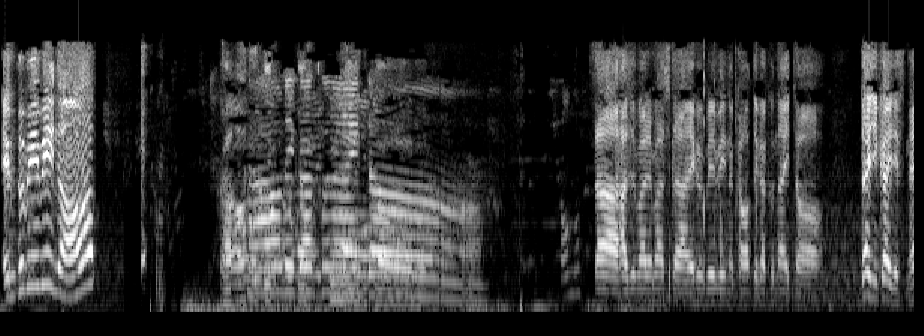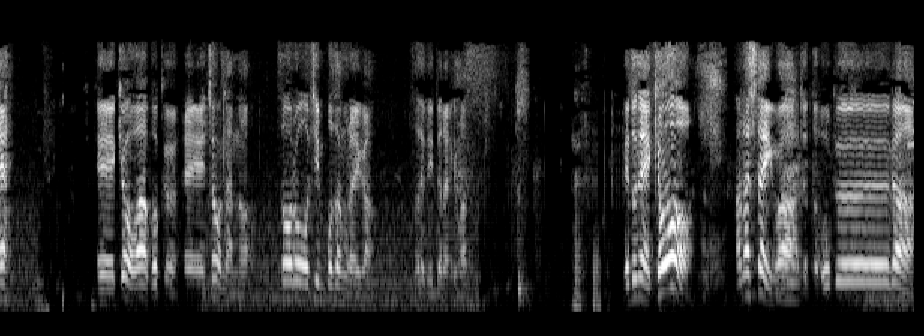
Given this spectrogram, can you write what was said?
FBB の顔でかくないと。さあ、始まりました。FBB の顔でかくないと。第2回ですね。えー、今日は僕、えー、長男のソウルおちんぽ侍がさせていただきます。えっとね、今日話したいのは、ちょっと僕が、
